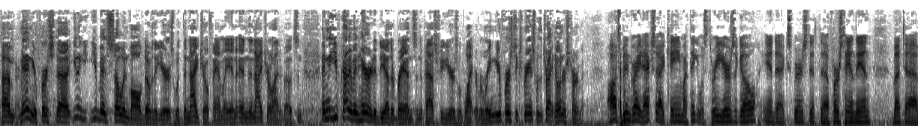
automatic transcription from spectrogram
for um, sure. man, your first, uh, you know, you, you've been so involved over the years with the Nitro family and, and the Nitro line of boats, and and you've kind of inherited the other brands in the past few years with White River Marine. Your first experience with the Triton Owners Tournament. Oh, it's been great. Actually, I came, I think it was three years ago and uh, experienced it uh, firsthand then, but uh,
